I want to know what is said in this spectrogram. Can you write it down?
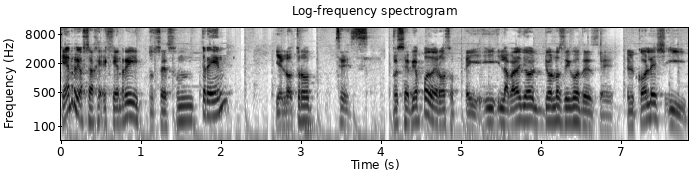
Henry. O sea, Henry pues es un tren y el otro se, pues, se vio poderoso. Y, y la verdad yo, yo los digo desde el college y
